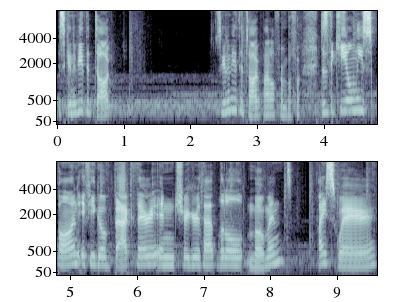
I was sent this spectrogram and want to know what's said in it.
It's gonna be the dog. It's gonna be the dog model from before. Does the key only spawn if you go back there and trigger that little moment? I swear.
